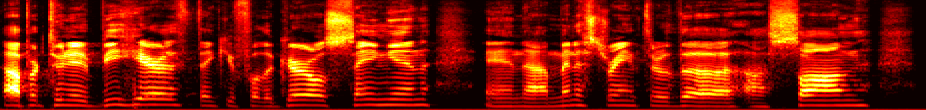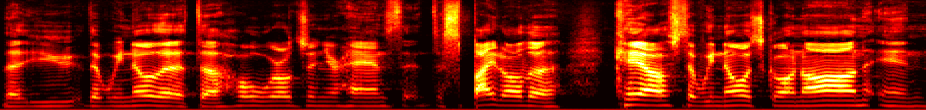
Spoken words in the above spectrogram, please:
the opportunity to be here. Thank you for the girls singing and uh, ministering through the uh, song that you that we know that the whole world's in your hands. Despite all the chaos that we know is going on in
